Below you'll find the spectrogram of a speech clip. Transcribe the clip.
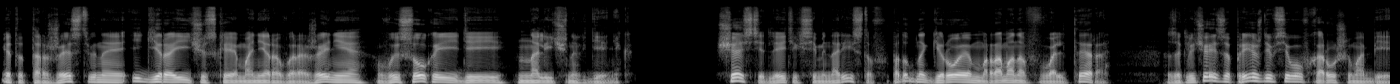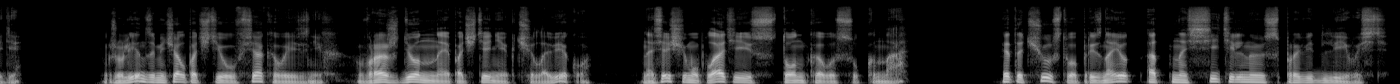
Это торжественная и героическая манера выражения высокой идеи наличных денег. Счастье для этих семинаристов, подобно героям романов Вольтера, заключается прежде всего в хорошем обеде. Жульен замечал почти у всякого из них врожденное почтение к человеку, носящему платье из тонкого сукна. Это чувство признает относительную справедливость,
